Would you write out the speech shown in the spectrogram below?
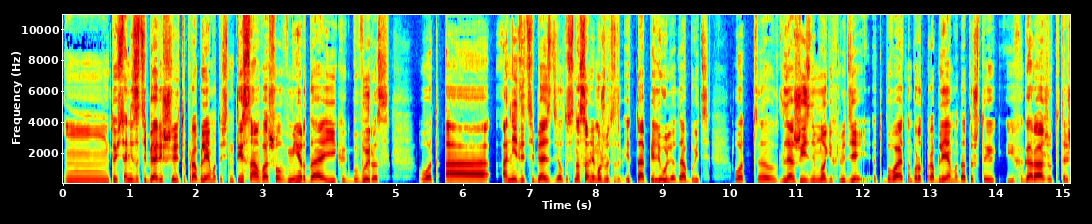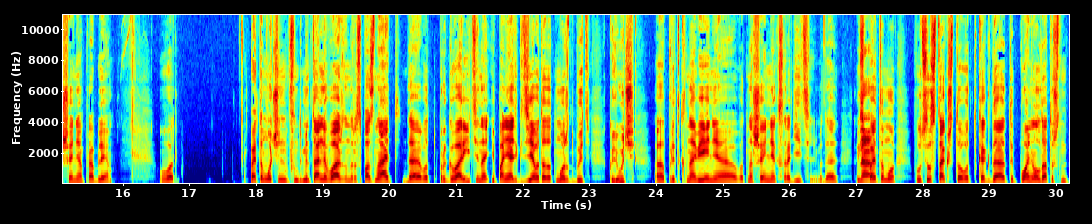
то есть они за тебя решили эту проблему. То есть не ты сам вошел в мир, да, и как бы вырос, вот, а они для тебя сделали. То есть на самом деле может быть это, это пилюля, да, быть, вот, э, для жизни многих людей. Это бывает, наоборот, проблема, да, то, что их огораживает от решения проблем. Вот. Поэтому очень фундаментально важно распознать, да, вот проговорить и, на- и понять, где вот этот может быть ключ э, преткновения в отношениях с родителями, да. То есть Да. поэтому получилось так, что вот когда ты понял, да, то, что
